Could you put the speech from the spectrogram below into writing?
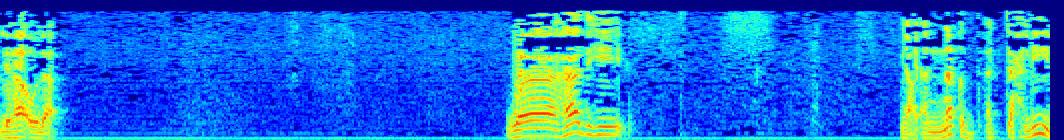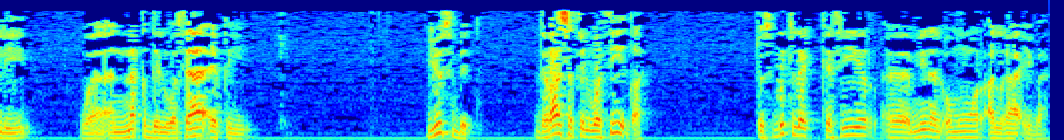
لهؤلاء. وهذه يعني النقد التحليلي والنقد الوثائقي يثبت. دراسة الوثيقة تثبت لك كثير آه، من الأمور الغائبة.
